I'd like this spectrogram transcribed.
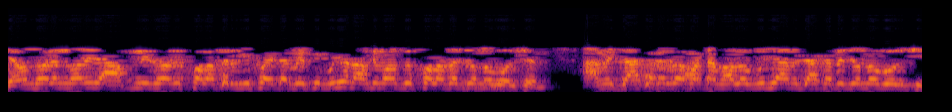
যেমন ধরেন ধরেন আপনি ধরেন সলাতের বিষয়টা বেশি বুঝেন আপনি মানুষের সলাতের জন্য বলছেন। আমি জাকাতের ব্যাপারটা ভালো বুঝি আমি জাকাতের জন্য বলছি।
